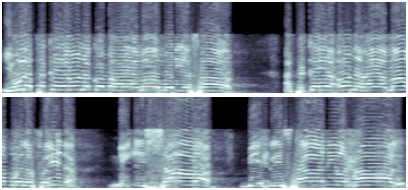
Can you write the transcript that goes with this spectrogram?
Yule atakayeona kwamba haya mambo ni ya sawa atakayeona haya mambo yana faida ni ishara bilisani lhal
